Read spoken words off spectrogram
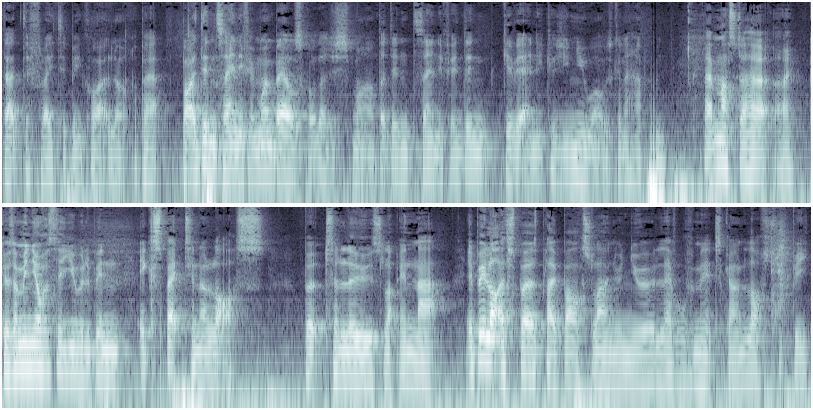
that deflated me quite a lot. I bet. But I didn't say anything when Bale scored. I just smiled. I didn't say anything. Didn't give it any because you knew what was going to happen. That must have hurt though, because I mean, obviously you would have been expecting a loss, but to lose like in that, it'd be like if Spurs played Barcelona and you were level with a minute to go and lost. You'd be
